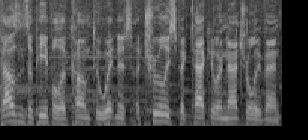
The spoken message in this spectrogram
Thousands of people have come to witness a truly spectacular natural event.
